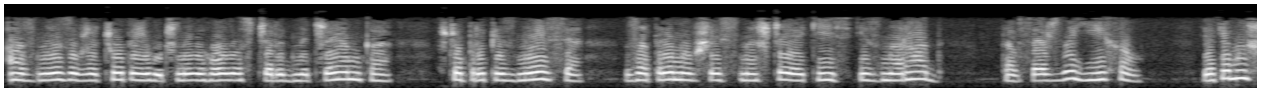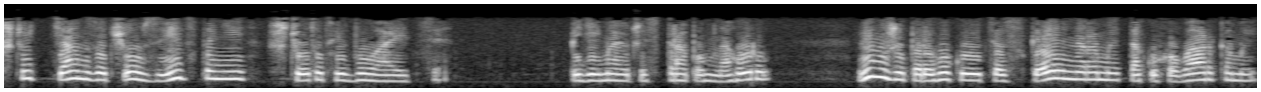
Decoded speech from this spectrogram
а знизу вже чути й гучний голос Чередниченка, що припізнився, затримавшись на ще якийсь із нарад, та все ж заїхав, якимось чуттям зачув з відстані, що тут відбувається. Підіймаючись трапом нагору, він уже перегукується з кельнерами та куховарками,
